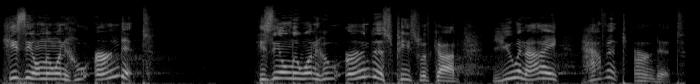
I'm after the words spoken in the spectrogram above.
He's the only one who earned it. He's the only one who earned this peace with God. You and I haven't earned it.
